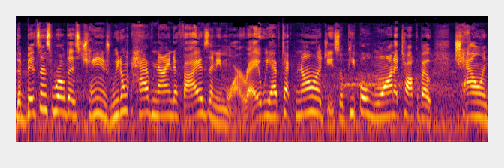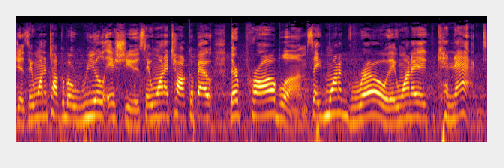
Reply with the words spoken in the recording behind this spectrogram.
The business world has changed. We don't have nine to fives anymore, right? We have technology. So people want to talk about challenges. They want to talk about real issues. They want to talk about their problems. They want to grow. They want to connect.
